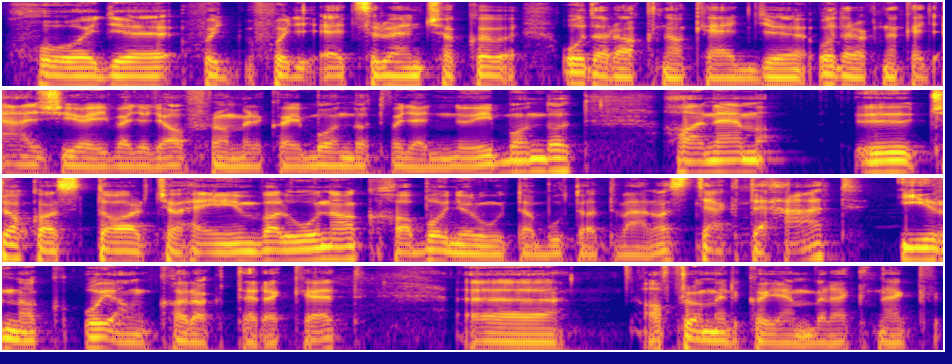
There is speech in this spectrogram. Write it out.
hogy, hogy, hogy egyszerűen csak odaraknak egy, odaraknak egy ázsiai, vagy egy afroamerikai bondot, vagy egy női bondot, hanem ő csak azt tartja helyén valónak, ha bonyolultabb utat választják, tehát írnak olyan karaktereket, afroamerikai embereknek,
